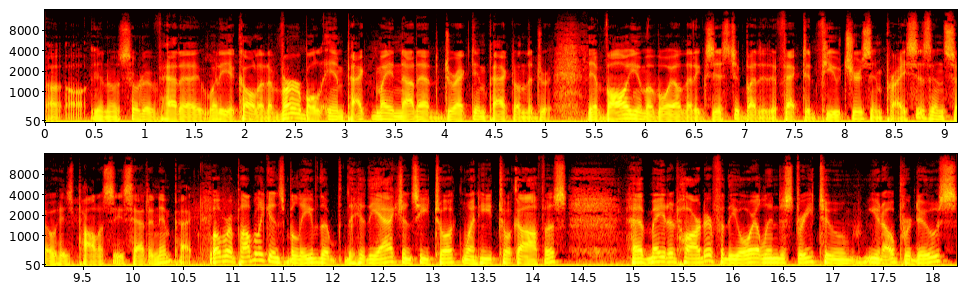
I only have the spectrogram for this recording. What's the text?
uh, you know, sort of had a, what do you call it, a verbal impact, may not have a direct impact on the, dr- the volume of oil that existed, but it affected futures and prices, and so his policies had an impact. Well, Republicans believe that the, the actions he took when he took office have made it harder for the oil industry to, you know, produce.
